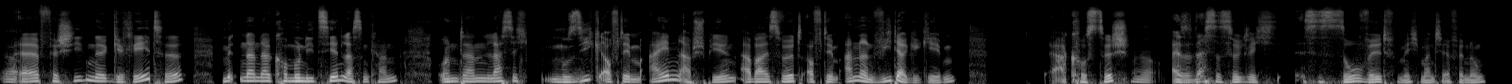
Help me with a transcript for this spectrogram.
Ja. äh, verschiedene Geräte miteinander kommunizieren lassen kann und dann lasse ich Musik auf dem einen abspielen, aber es wird auf dem anderen wiedergegeben, akustisch. ja. Also das ist wirklich, es ist so wild für mich, manche Erfindungen.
